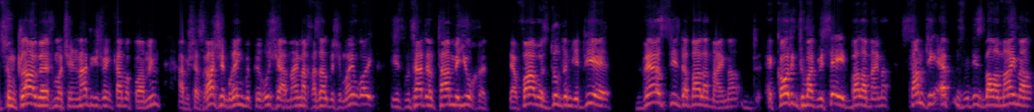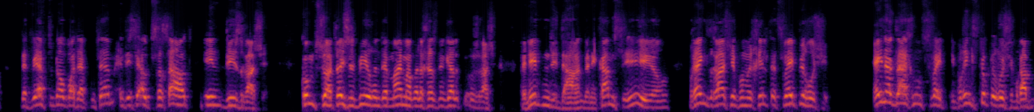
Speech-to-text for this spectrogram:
zum klar wird, mo schon mal geschwind kam kommen, aber das Rashi bringt mit Pirush ja einmal Chazal b'Shemoim Roy, ist mit der Tam Meyuchet. Der Fall was durch dem Jedie, wer ist der Balamaima? According to what we say, Balamaima, something happens with this Balamaima that we have to know what happened to him, and this helps us out in this Rashi. Kommt zu Ateshes Bier in der Maima, weil ich es geld Pirush Rashi. Wenn hinten die dann, wenn ich kam hier, bringt Rashi von Mechilte zwei Pirushim. Einer gleich und zweiten. Die bringst du Pirushim. Rab,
